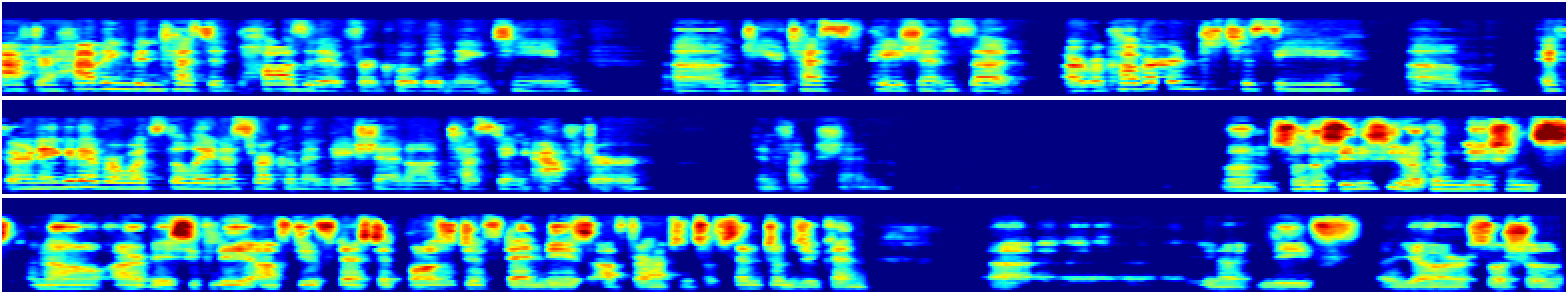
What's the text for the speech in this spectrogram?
after having been tested positive for COVID 19? Um, do you test patients that are recovered to see um, if they're negative, or what's the latest recommendation on testing after infection? Um, so the CDC recommendations now are basically after you've tested positive, 10 days after absence of symptoms, you can, uh, you know, leave your social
